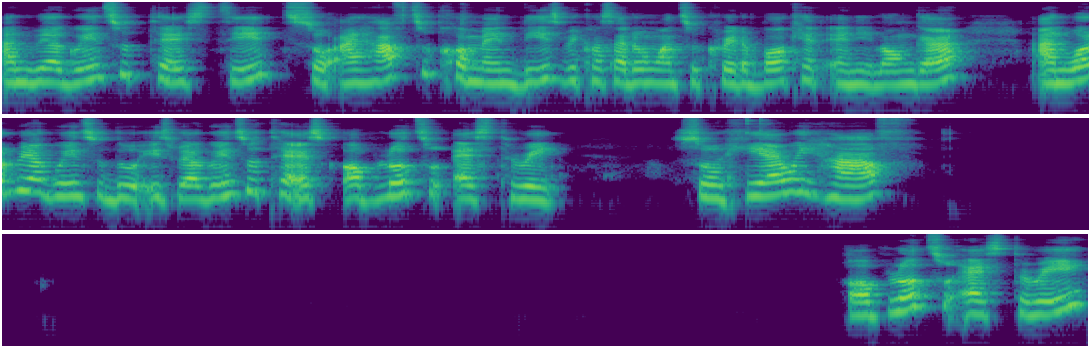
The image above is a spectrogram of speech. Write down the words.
and we are going to test it. So I have to comment this because I don't want to create a bucket any longer. And what we are going to do is we are going to test upload to S3. So here we have upload to S3,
